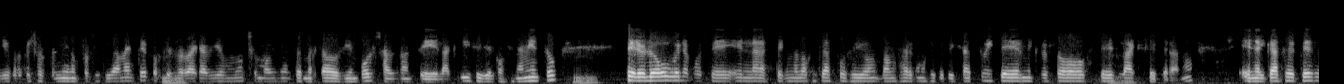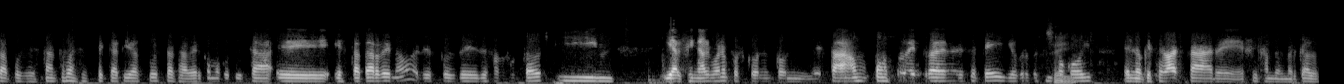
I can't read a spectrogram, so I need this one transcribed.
yo creo que sorprendieron positivamente, porque es verdad que había mucho movimiento en mercados y en bolsa durante la crisis y el confinamiento. Pero luego, bueno, pues eh, en las tecnológicas, pues vamos a ver cómo se utiliza Twitter, Microsoft, Tesla, etcétera, ¿no? En el caso de Tesla, pues están todas las expectativas puestas a ver cómo cotiza eh, esta tarde, ¿no? Después de, esos resultados y, y, al final, bueno, pues con, está a un paso de entrar en el SP y yo creo que es un poco hoy en lo que se va a estar eh, fijando el mercado.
